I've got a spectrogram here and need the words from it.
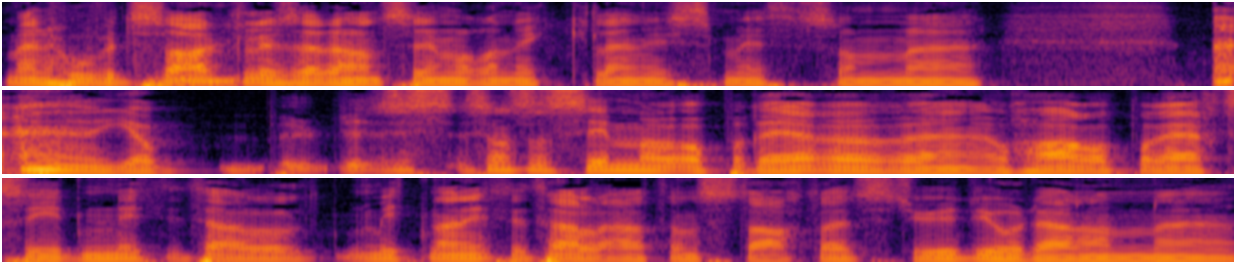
Men hovedsakelig så er det Hans Zimmer og Nick Lenny Smith som uh, jobber Sånn som Zimmer opererer, eh, og har operert siden midten av 90-tallet, er at han starta et studio der han eh,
